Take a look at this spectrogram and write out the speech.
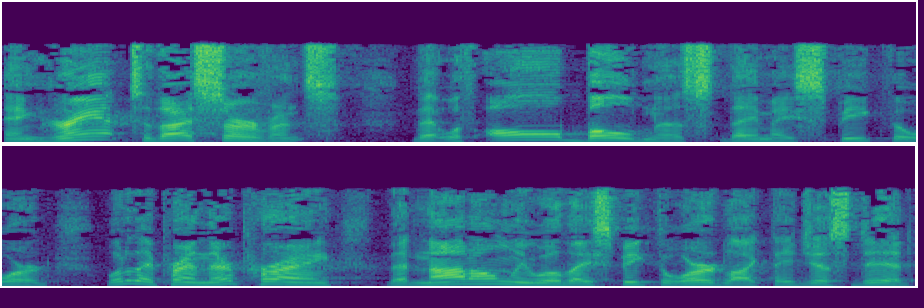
and grant to thy servants that with all boldness they may speak the word. What are they praying? They're praying that not only will they speak the word like they just did,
